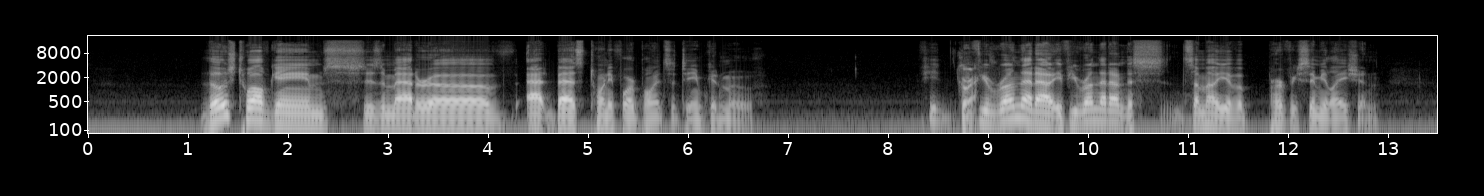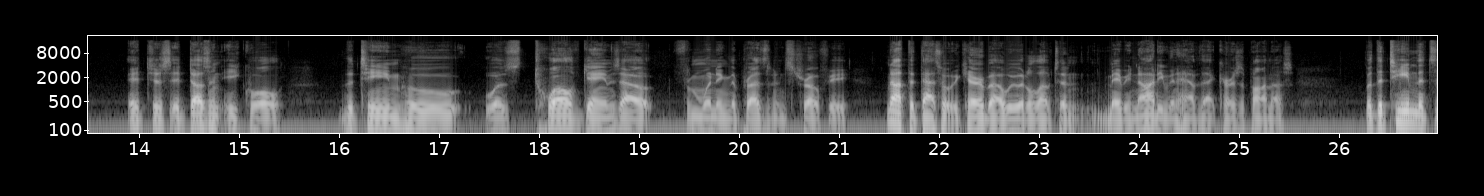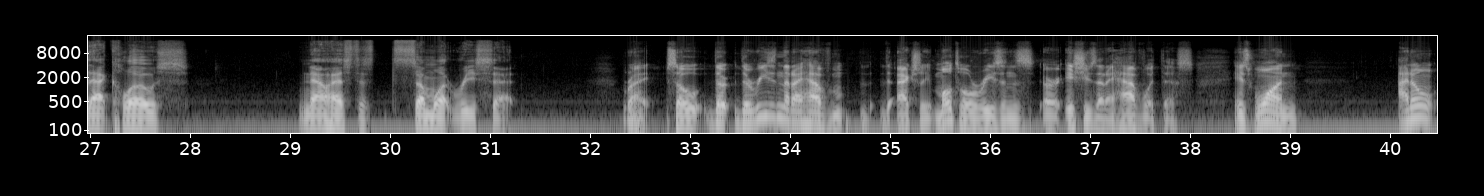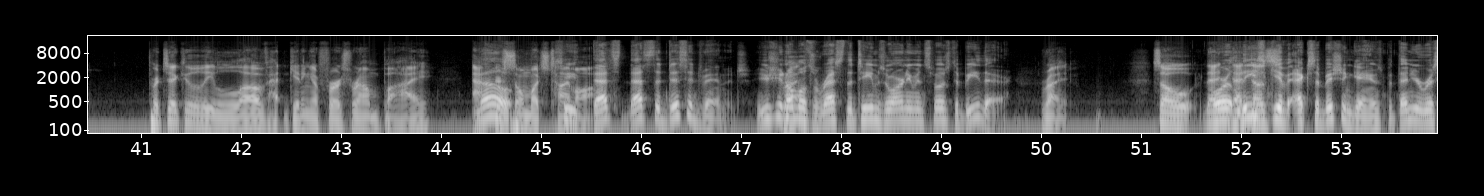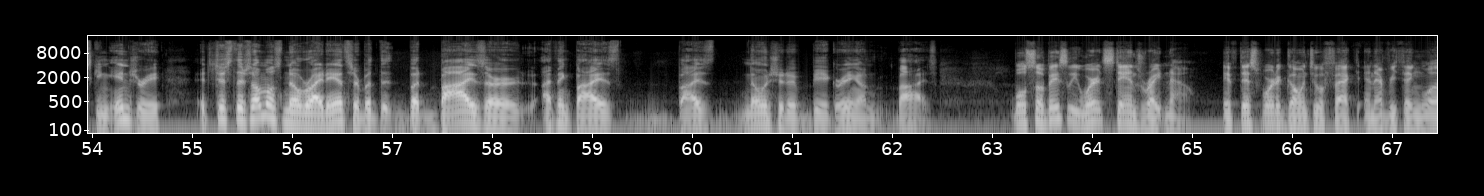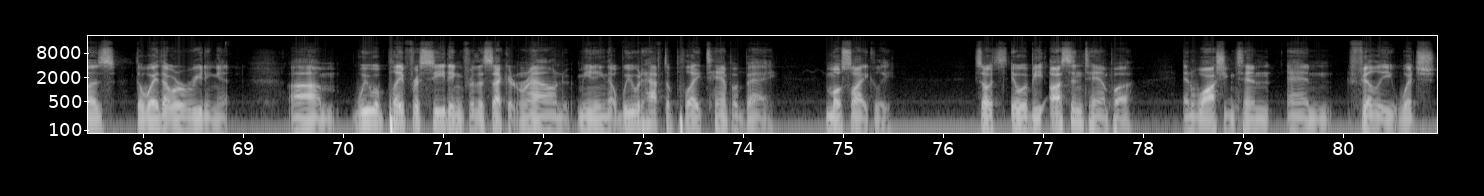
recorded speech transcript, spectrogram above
Those 12 games is a matter of, at best, 24 points a team could move. If you, Correct. If you run that out, if you run that out and somehow you have a perfect simulation, it just it doesn't equal the team who was 12 games out from winning the President's Trophy. Not that that's what we care about. We would have loved to maybe not even have that curse upon us. But the team that's that close now has to somewhat reset. Right. So the the reason that I have actually multiple reasons or issues that I have with this is one, I don't particularly love getting a first round bye after No. so much time See, off. That's that's the disadvantage. You should Right. almost rest the teams who aren't even supposed to be there. right. So that, or at that least does- give exhibition games, but then you're risking injury. It's just there's almost no right answer, but the, but byes are I think byes byes no one should be agreeing on byes. Well, so basically, where it stands right now, if this were to go into effect and everything was the way that we're reading it, um, we would play for seeding for the second round, meaning that we would have to play Tampa Bay, most likely. So it's it would be us in Tampa, and Washington and Philly, which,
